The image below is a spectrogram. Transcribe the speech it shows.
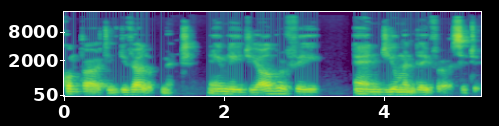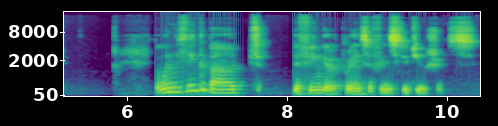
comparative development, namely geography and human diversity. But when we think about the fingerprints of institutions,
